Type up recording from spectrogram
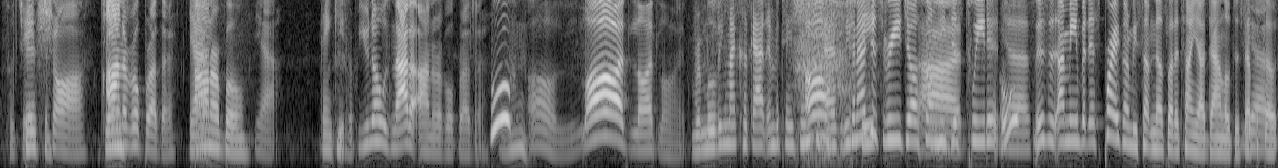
So James Listen. Shaw, James- honorable brother. Yes. Honorable. Yeah. Thank you. You know who's not an honorable brother? Oh Lord, Lord, Lord. Removing my cookout invitation as we Can I just read y'all something he just God. tweeted? Yes. This is, I mean, but it's probably going to be something else by the time y'all download this Yes. episode.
